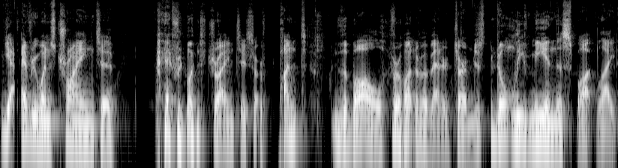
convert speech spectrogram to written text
yeah, everyone's trying to everyone's trying to sort of punt the ball, for want of a better term. Just don't leave me in the spotlight.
